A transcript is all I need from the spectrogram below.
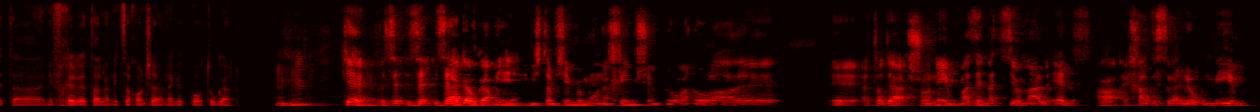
את הנבחרת על הניצחון שלה נגד פורטוגל. כן, וזה זה, זה אגב גם עניין, משתמשים במונחים שהם נורא נורא, אתה יודע, שונים, מה זה נציונל אלף, ה-11 הלאומיים.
